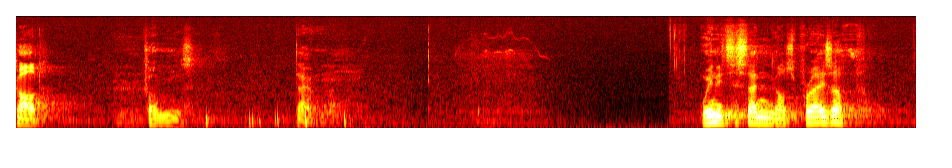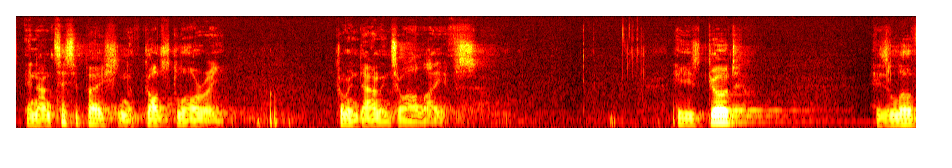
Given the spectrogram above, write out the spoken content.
God comes down. We need to send God's praise up in anticipation of God's glory coming down into our lives. He is good, His love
